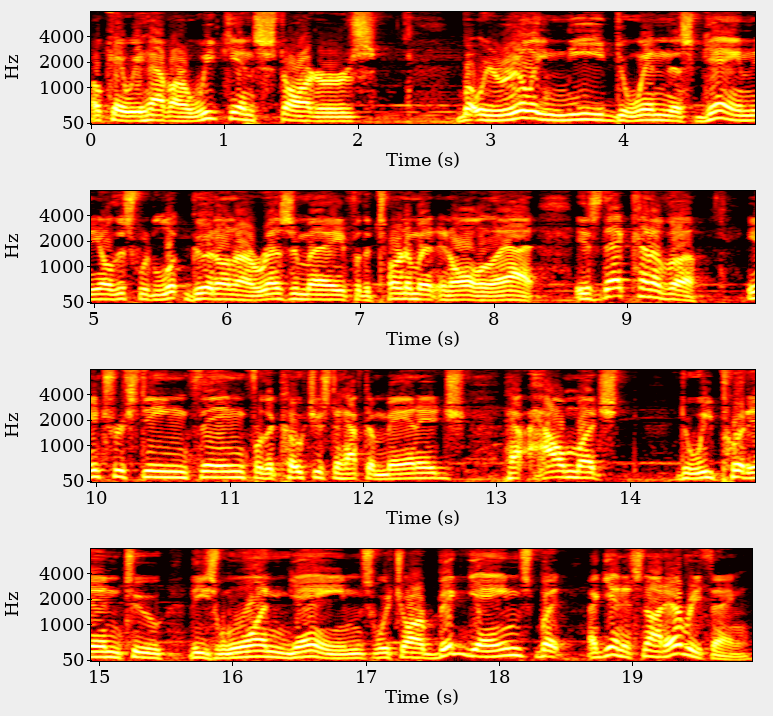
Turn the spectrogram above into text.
Okay, we have our weekend starters but we really need to win this game. You know, this would look good on our resume for the tournament and all of that. Is that kind of a interesting thing for the coaches to have to manage? How, how much do we put into these one games, which are big games, but again, it's not everything.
